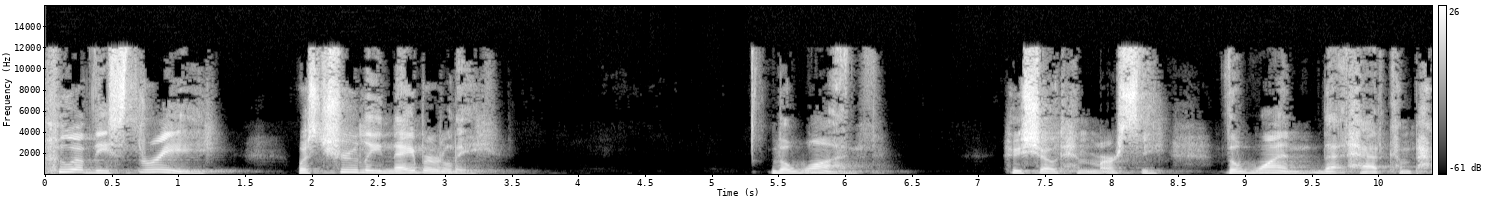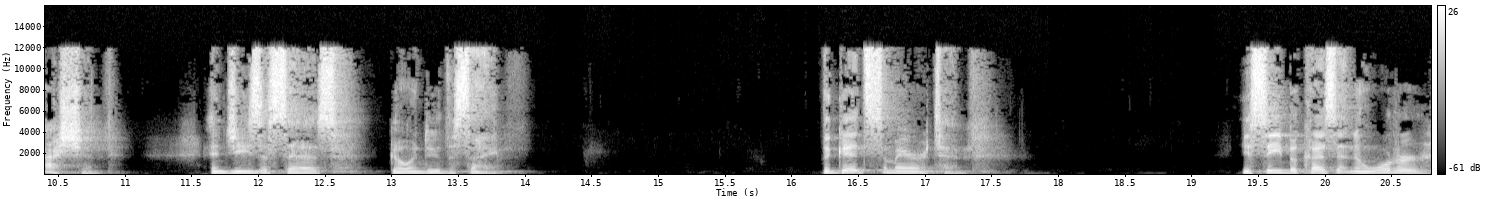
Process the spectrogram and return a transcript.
Who of these three was truly neighborly? The one who showed him mercy, the one that had compassion. And Jesus says, go and do the same. The Good Samaritan. You see, because in order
